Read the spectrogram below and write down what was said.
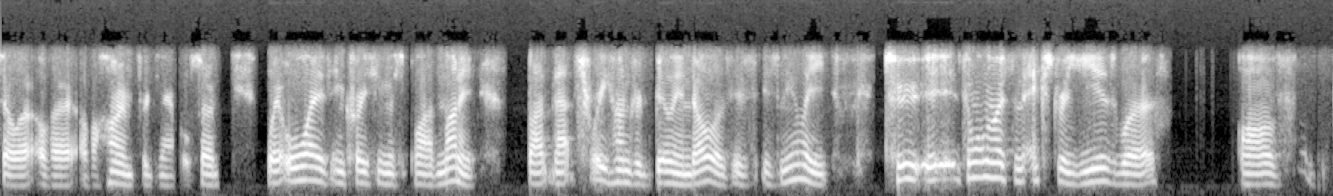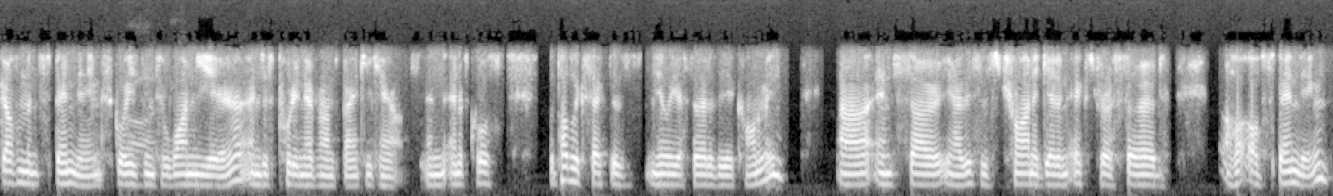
seller of a of a home, for example. So we're always increasing the supply of money, but that three hundred billion dollars is is nearly two. It's almost an extra year's worth of government spending squeezed into one year and just put in everyone's bank accounts. And and of course, the public sector is nearly a third of the economy, uh, and so you know this is trying to get an extra third of spending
